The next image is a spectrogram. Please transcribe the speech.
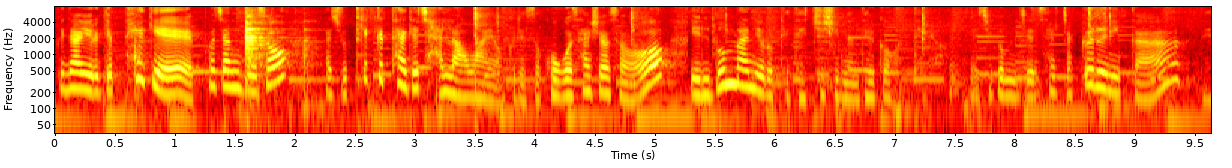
그냥 이렇게 팩에 포장돼서 아주 깨끗하게 잘 나와요. 그래서 그거 사셔서 1분만 이렇게 데치시면 될 것 같아요. 네, 지금 이제 살짝 끓으니까 네,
